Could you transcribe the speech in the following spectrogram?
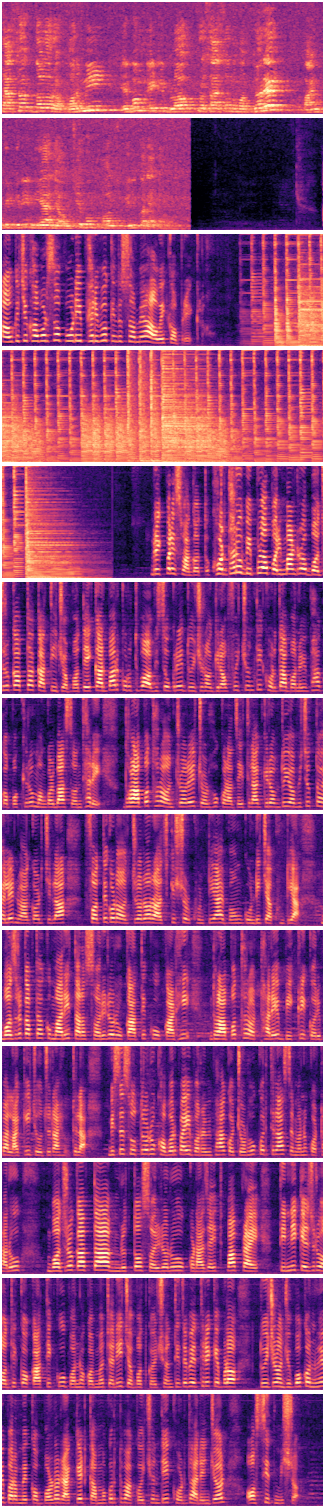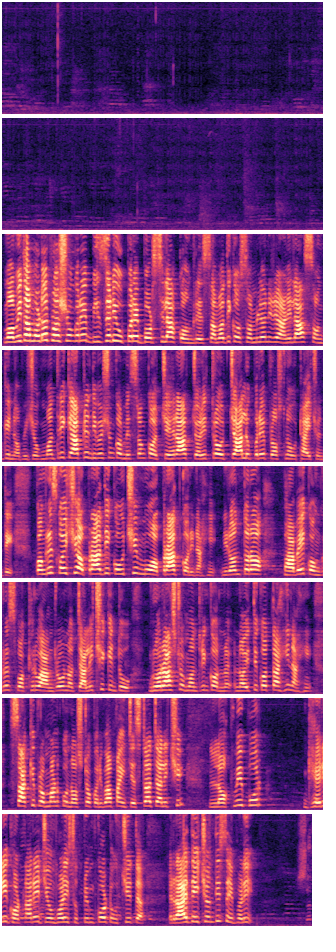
ଶାସକ ଦଳର କର୍ମୀ ଏବଂ ଏଠି ବ୍ଲକ ପ୍ରଶାସନ ମଧ୍ୟରେ ବାଣ୍ଟିକିରି ନିଆଯାଉଛି ଏବଂ ଫଲ୍ସ ବିଲ୍ କରାଯାଉଛି ଆଉ କିଛି ଖବର ସହ ପୁଣି ଫେରିବ କିନ୍ତୁ ସମୟ ଆଉ ଏକ ବ୍ରେକ୍ର ସ୍ୱାଗତ ଖୋର୍ଦ୍ଧାରୁ ବିପୁଳ ପରିମାଣର ବଜ୍ରକାପ୍ତା କାତି ଜବତ ଏହି କାରବାର କରୁଥିବା ଅଭିଯୋଗରେ ଦୁଇ ଜଣ ଗିରଫ ହୋଇଛନ୍ତି ଖୋର୍ଦ୍ଧା ବନ ବିଭାଗ ପକ୍ଷରୁ ମଙ୍ଗଳବାର ସନ୍ଧ୍ୟାରେ ଧଳାପଥର ଅଞ୍ଚଳରେ ଚଢ଼ଉ କରାଯାଇଥିଲା ଗିରଫ ଦୁଇ ଅଭିଯୁକ୍ତ ହେଲେ ନୂଆଗଡ଼ ଜିଲ୍ଲା ଫତେଗଡ଼ ଅଞ୍ଚଳର ରାଜକିଶୋର ଖୁଣ୍ଟିଆ ଏବଂ ଗୁଣ୍ଡିଚା ଖୁଣ୍ଟିଆ ବଜ୍ରକାପ୍ତା କୁମାରୀ ତାର ଶରୀରରୁ କାତିକୁ କାଢ଼ି ଧଳାପଥରଠାରେ ବିକ୍ରି କରିବା ଲାଗି ଯୋଜନା ହେଉଥିଲା ବିଶେଷ ସୂତ୍ରରୁ ଖବର ପାଇ ବନ ବିଭାଗ ଚଢ଼ଉ କରିଥିଲା ସେମାନଙ୍କଠାରୁ ବଜ୍ରକାପ୍ତା ମୃତ ଶରୀରରୁ କଢ଼ାଯାଇଥିବା ପ୍ରାୟ ତିନି କେଜିରୁ ଅଧିକ କାତିକୁ ବନ କର୍ମଚାରୀ ଜବତ କରିଛନ୍ତି ତେବେ ଏଥିରେ କେବଳ ଦୁଇ ଜଣ ଯୁବକ ନୁହେଁ ବରଂ ଏକ ବଡ଼ ରାକେଟ୍ କାମ କରୁଥିବା କହିଛନ୍ତି ଖୋର୍ଦ୍ଧା ରେଞ୍ଜର ଅସିତ ମିଶ୍ର ममिता मर्डर प्रसंग में उपर बर्षिला कंग्रेस सामाजिक सम्मिलन में आणला संगीन अभोग मंत्री क्याप्टेन दिवशंकर मिश्र चेहरा चरित्र और चाल उपर प्रश्न उठाई कंग्रेस कही अपराधी कौन मु अपराध करना निरंतर भाव कंग्रेस पक्ष आंदोलन चली कि गृहराष्ट्र मंत्री नैतिकता ही ना साक्षी प्रमाण को नष्ट चेष्टा चली लक्ष्मीपुर घेरी घटन जो भाई सुप्रीमकोर्ट उचित राय देखते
